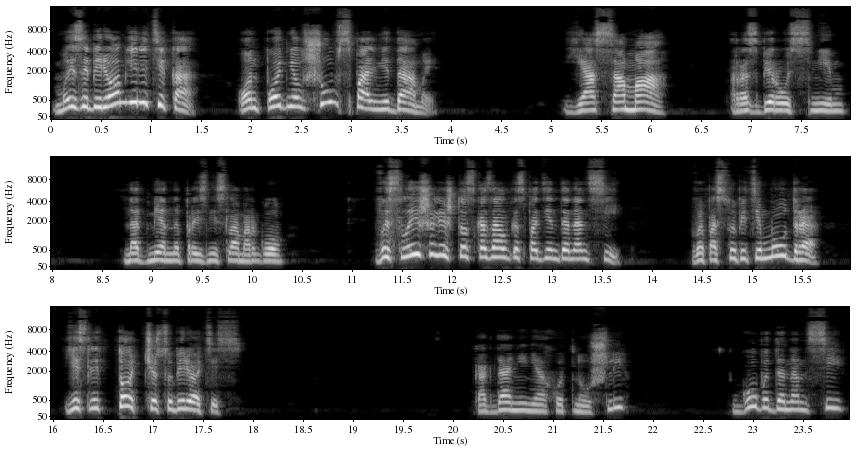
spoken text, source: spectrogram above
Мы заберем еретика? Он поднял шум в спальне дамы. Я сама разберусь с ним, — надменно произнесла Марго. Вы слышали, что сказал господин Денанси? Вы поступите мудро, если тотчас уберетесь. Когда они неохотно ушли, губы Денанси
